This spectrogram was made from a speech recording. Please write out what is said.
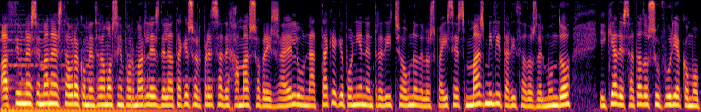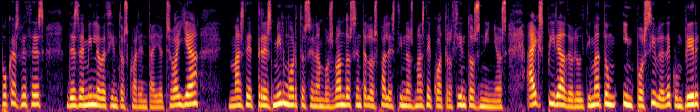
Hace una semana a esta hora comenzábamos a informarles del ataque sorpresa de Hamas sobre Israel, un ataque que ponía en entredicho a uno de los países más militarizados del mundo y que ha desatado su furia como pocas veces desde 1948. Hay ya más de 3.000 muertos en ambos bandos, entre los palestinos más de 400 niños. Ha expirado el ultimátum imposible de cumplir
